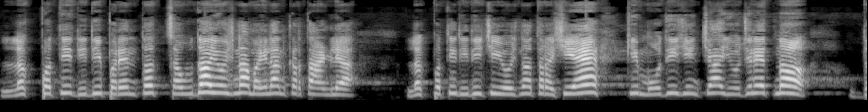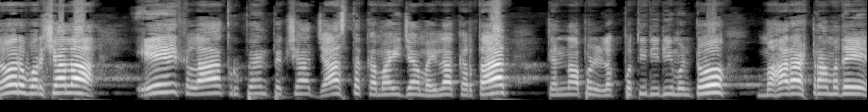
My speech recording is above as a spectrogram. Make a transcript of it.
लखपती दिदीपर्यंत चौदा योजना महिलांकरता आणल्या. लखपती दिदीची योजना तर अशी आहे की मोदीजींच्या योजनेतनं दर वर्षाला एक लाख रुपयांपेक्षा जास्त कमाई ज्या महिला करतात त्यांना आपण लखपती दिदी म्हणतो. महाराष्ट्रामध्ये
